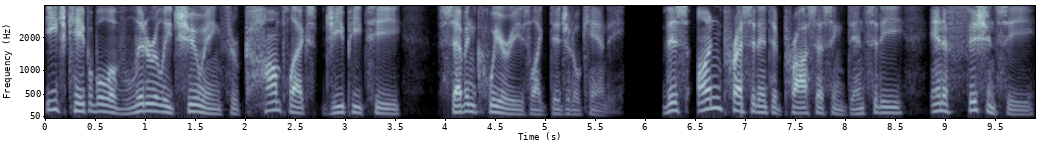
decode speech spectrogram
each capable of literally chewing through complex GPT-7 queries like digital candy. This unprecedented processing density and efficiency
